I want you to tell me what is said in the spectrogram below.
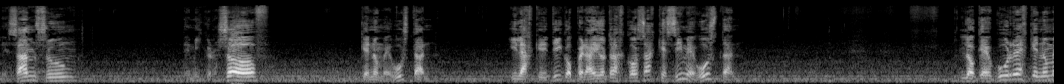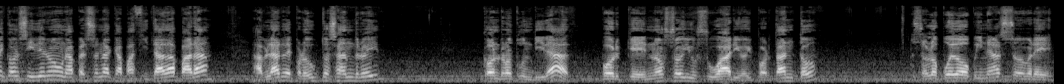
de Samsung, de Microsoft, que no me gustan. Y las critico, pero hay otras cosas que sí me gustan. Lo que ocurre es que no me considero una persona capacitada para hablar de productos Android con rotundidad, porque no soy usuario y por tanto solo puedo opinar sobre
